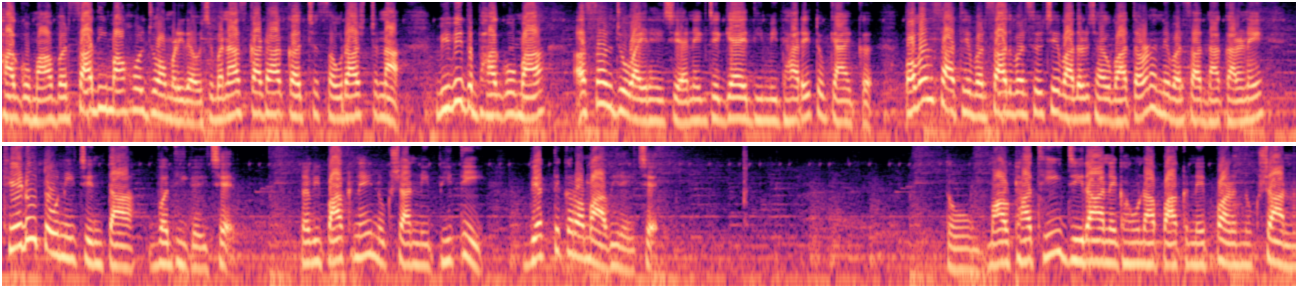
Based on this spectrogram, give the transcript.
ભાગોમાં વરસાદી માહોલ જોવા મળી રહ્યો છે. બનાસકાંઠા, કચ્છ, સૌરાષ્ટ્રના વિવિધ ભાગોમાં અસર જોવાઈ રહી છે અનેક જગ્યાએ ધીમી ધારે તો ક્યાંક પવન સાથે વરસાદ વરસ્યો છે. વાદળછાયું વાતાવરણ અને વરસાદના કારણે ખેડૂતોની ચિંતા વધી ગઈ છે. રવિ પાકને નુકસાનની ભીતિ વ્યક્ત કરવામાં આવી રહી છે. તો માવઠાથી જીરા અને ઘઉંના પાકને પણ નુકસાન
